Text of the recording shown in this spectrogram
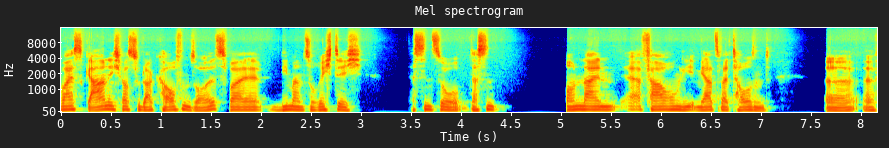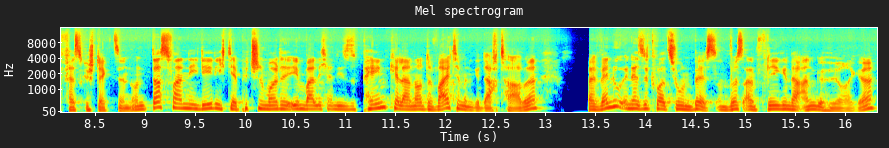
weißt gar nicht, was du da kaufen sollst, weil niemand so richtig, das sind so, das sind Online-Erfahrungen, die im Jahr 2000 äh, äh, festgesteckt sind. Und das war eine Idee, die ich dir pitchen wollte, eben weil ich an dieses Painkiller Not a Vitamin gedacht habe. Weil wenn du in der Situation bist und wirst ein pflegender Angehörige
